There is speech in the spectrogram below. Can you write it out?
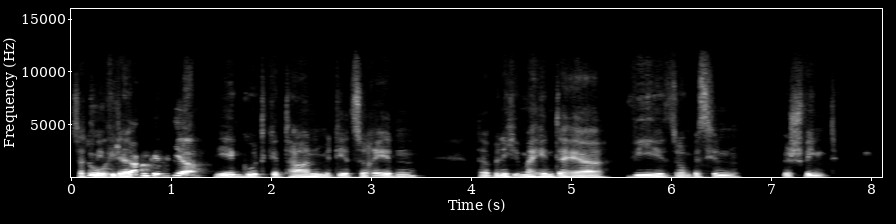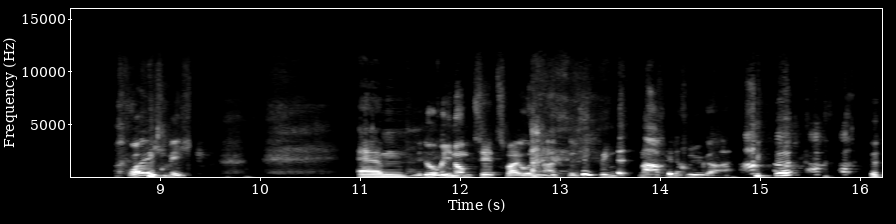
Es hat Du, mir wieder danke dir. eh gut getan, mit dir zu reden. Da bin ich immer hinterher wie so ein bisschen beschwingt. Freue ich mich. Ähm, Vidorinum C200, beschwingt nach Krüger.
